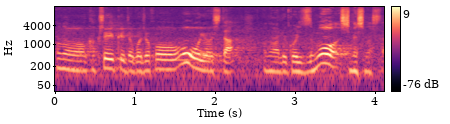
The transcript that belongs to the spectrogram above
この拡張ユークリッド誤助法を応用したこのアルゴリズムを示しました。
